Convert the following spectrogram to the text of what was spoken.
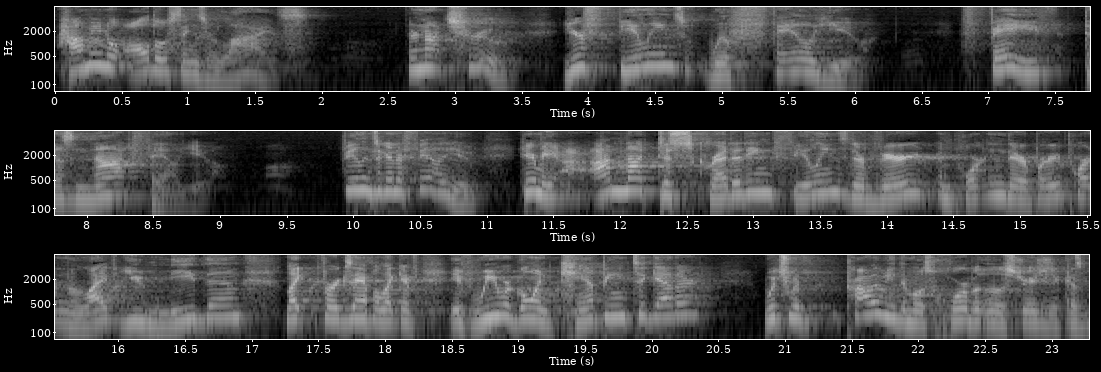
how many know all those things are lies? They're not true. Your feelings will fail you. Faith does not fail you. Feelings are going to fail you. Hear me, I, am not discrediting feelings. They're very important. They're very important in life. You need them. Like, for example, like if, if we were going camping together, which would probably be the most horrible illustration because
